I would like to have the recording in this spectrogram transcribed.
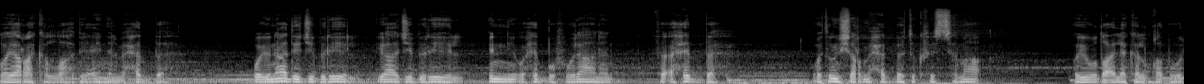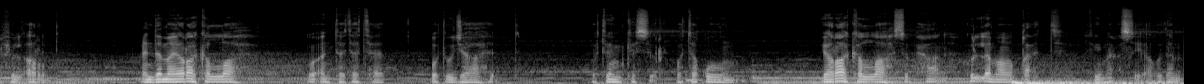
ويراك الله بعين المحبة وينادي جبريل يا جبريل إني أحب فلانا فأحبه وتنشر محبتك في السماء ويوضع لك القبول في الأرض. عندما يراك الله وأنت تتعب وتجاهد وتنكسر وتقوم يراك الله سبحانه كلما وقعت في معصية أو ذنب.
